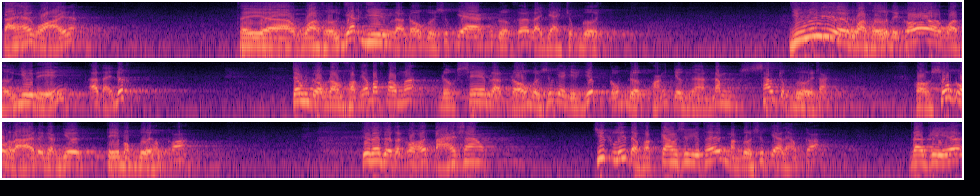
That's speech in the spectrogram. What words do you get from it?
tại hải ngoại đó, thì ờ, hòa thượng giác viên là độ người xuất gia cũng được là vài chục người. Dưới hòa thượng thì có hòa thượng như điển ở tại đức trong cộng đồng Phật giáo Bắc Tông đó được xem là độ người xuất gia nhiều nhất cũng được khoảng chừng à, năm sáu chục người thôi. Còn số còn lại thì gần như tìm một người không có. Cho nên tôi đặt câu hỏi tại sao triết lý đạo Phật cao siêu như thế mà người xuất gia lại không có? Đang khi á,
